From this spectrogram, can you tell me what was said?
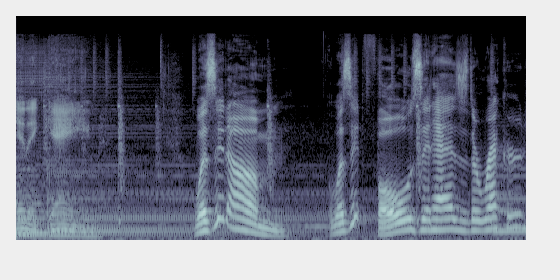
in a game. Was it, um, was it Foles that has the record?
